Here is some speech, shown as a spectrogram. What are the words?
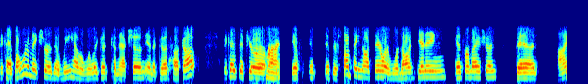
because I want to make sure that we have a really good connection and a good hookup. Because if you're right. if, if if there's something not there and we're not getting information, then I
